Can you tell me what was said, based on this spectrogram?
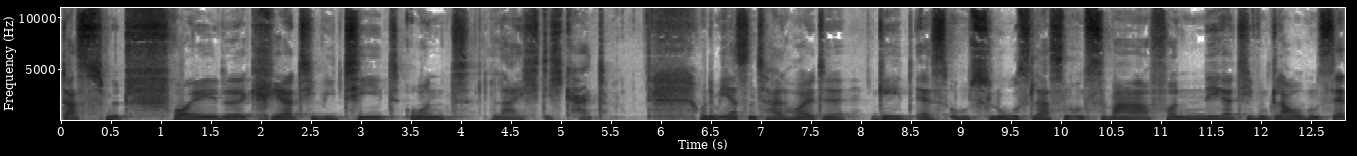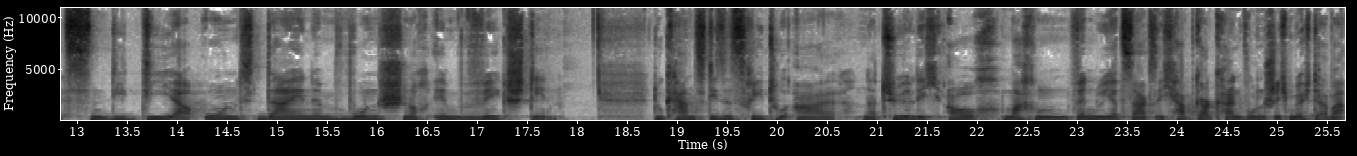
das mit Freude, Kreativität und Leichtigkeit. Und im ersten Teil heute geht es ums Loslassen und zwar von negativen Glaubenssätzen, die dir und deinem Wunsch noch im Weg stehen. Du kannst dieses Ritual natürlich auch machen, wenn du jetzt sagst, ich habe gar keinen Wunsch, ich möchte aber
